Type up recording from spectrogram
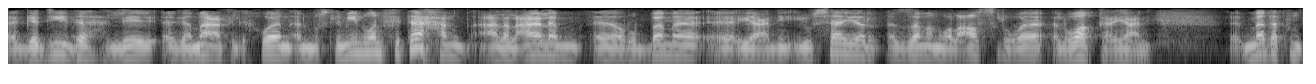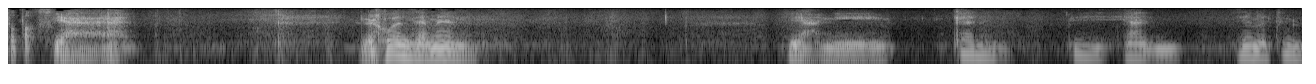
جديدة لجماعة الإخوان المسلمين وانفتاحا على العالم آه، ربما آه، يعني يساير الزمن والعصر والواقع يعني ماذا كنت تقصد؟ ياه الإخوان زمان يعني كان يعني زي ما تقول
